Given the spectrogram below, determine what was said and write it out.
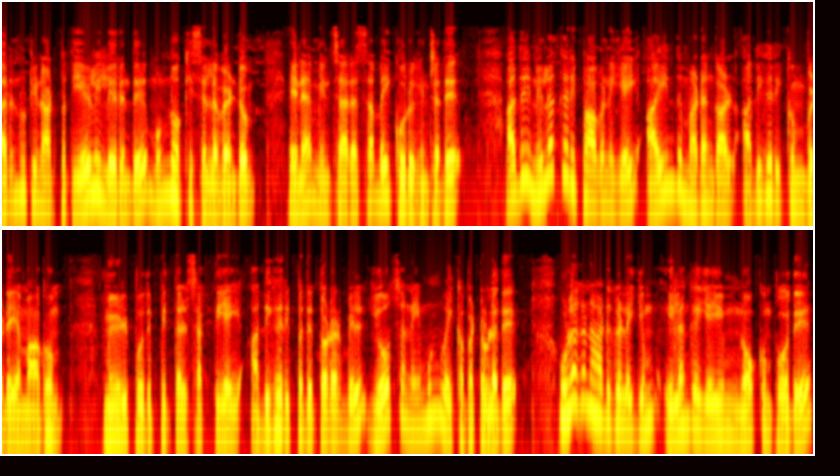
அறுநூற்றி நாற்பத்தி ஏழிலிருந்து முன்னோக்கி செல்ல வேண்டும் என மின்சார சபை கூறுகின்றது. அது நிலக்கரி பாவனையை ஐந்து மடங்கால் அதிகரிக்கும் விடயமாகும். மீள் புதுப்பித்தல் சக்தியை அதிகரிப்பது தொடர்பில் யோசனை முன்வைக்கப்பட்டுள்ளது. உலக நாடுகளையும் இலங்கையையும் நோக்கும் போது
